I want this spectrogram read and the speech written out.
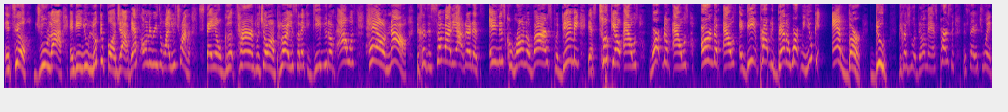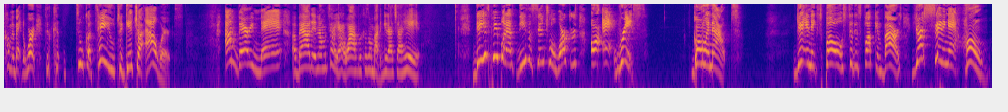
until July and then you looking for a job. That's the only reason why you trying to stay on good terms with your employer so they can give you them hours. Hell no. Because there's somebody out there that's in this coronavirus pandemic that's took your hours, worked them hours, earned them hours, and did probably better work than you can ever do. Because you're a dumbass person to say that you ain't coming back to work to, to continue to get your hours. I'm very mad about it, and I'm gonna tell y'all why because I'm about to get out your head. These people that these essential workers are at risk going out, getting exposed to this fucking virus. You're sitting at home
